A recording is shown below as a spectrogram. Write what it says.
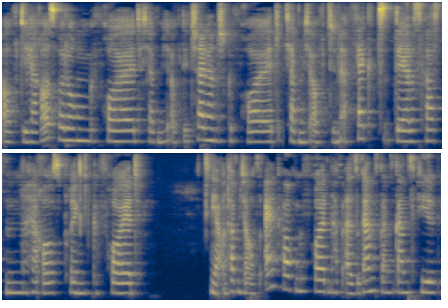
auf die Herausforderungen gefreut. Ich habe mich auf die Challenge gefreut. Ich habe mich auf den Effekt, der das Fasten herausbringt, gefreut. Ja, und habe mich auch aufs Einkaufen gefreut und habe also ganz, ganz, ganz viel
